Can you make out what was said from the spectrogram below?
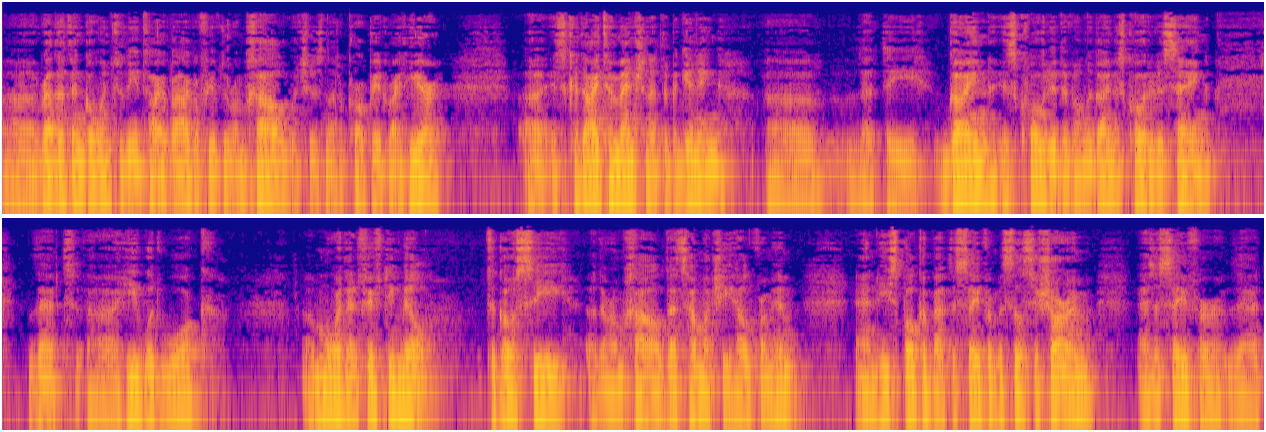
Uh, rather than go into the entire biography of the Ramchal, which is not appropriate right here, uh, it's kedai to mention at the beginning uh, that the Gaon is quoted, the Vilna Gaon is quoted as saying that uh, he would walk uh, more than 50 mil to go see uh, the Ramchal. That's how much he held from him. And he spoke about the Sefer Mesilas Yesharim as a Sefer that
